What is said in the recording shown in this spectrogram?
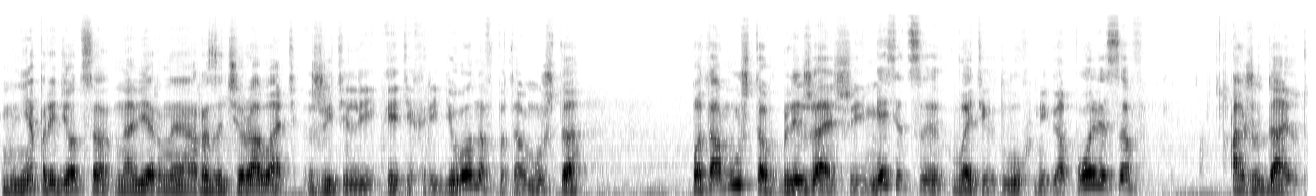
мне придется, наверное, разочаровать жителей этих регионов, потому что, потому что в ближайшие месяцы в этих двух мегаполисов ожидают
